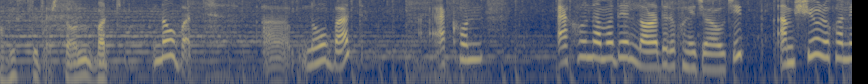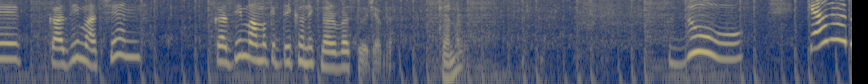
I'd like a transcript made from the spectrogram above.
obviously that's all but no but no but এখন এখন আমাদের লড়াদের ওখানে যাওয়া উচিত। আই এম শিওর ওখানে কাজিম আছে অ্যান্ড কাজিম আমাকে দেখে অনেক নার্ভাস হয়ে যাবে। কেন? জু কেন এত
